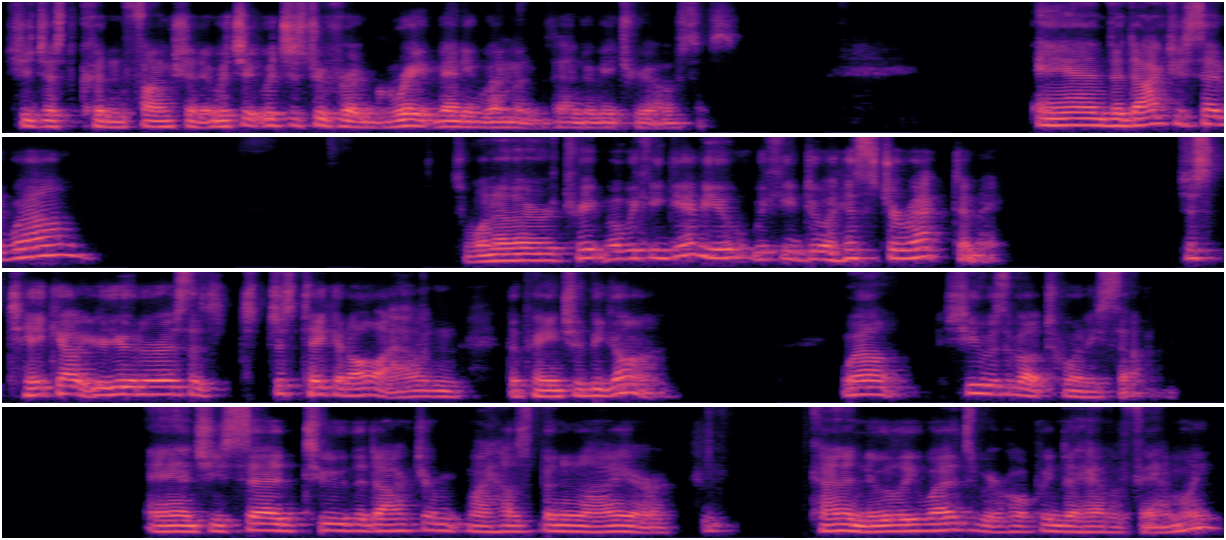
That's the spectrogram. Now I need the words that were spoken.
She just couldn't function, which, which is true for a great many women with endometriosis. And the doctor said, Well, it's one other treatment we can give you. We can do a hysterectomy just take out your uterus, just take it all out, and the pain should be gone. Well, she was about 27. And she said to the doctor, My husband and I are kind of newlyweds. We were hoping to have a family.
